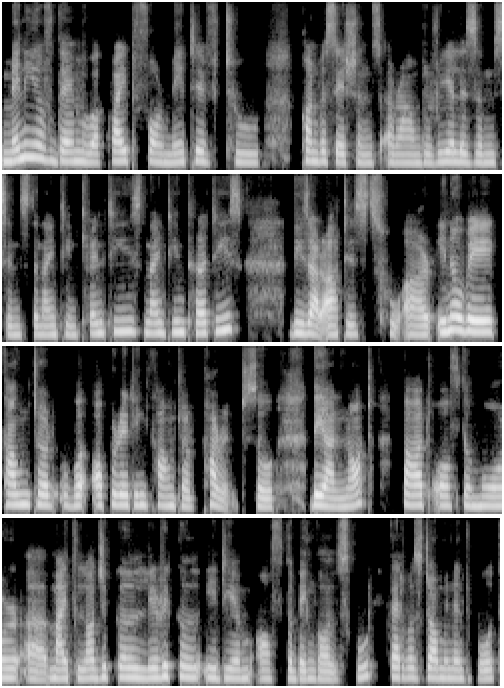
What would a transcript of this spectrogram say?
Many of them were quite formative to conversations around realism since the 1920s, 1930s. These are artists who are in a way counter operating counter current. So they are not part of the more uh, mythological, lyrical idiom of the Bengal school that was dominant both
